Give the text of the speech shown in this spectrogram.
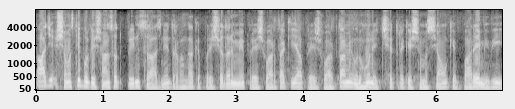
आज समस्तीपुर के सांसद प्रिंस राज ने दरभंगा के परिषदन में प्रेस वार्ता किया। प्रेस वार्ता में उन्होंने क्षेत्र के समस्याओं के बारे में भी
